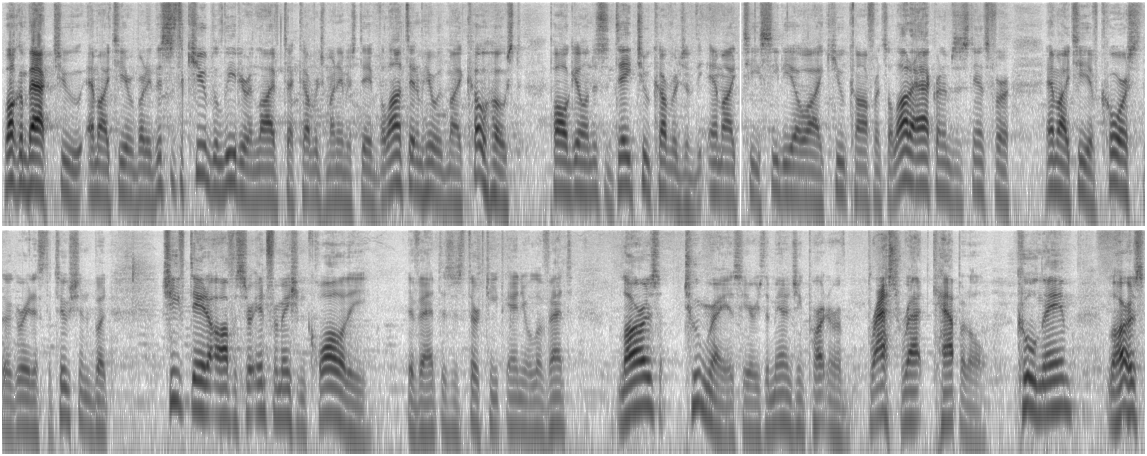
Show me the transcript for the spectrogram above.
Welcome back to MIT everybody. This is theCUBE, the leader in live tech coverage. My name is Dave Vellante, and I'm here with my co-host, Paul Gillen. This is day two coverage of the MIT CDOIQ conference. A lot of acronyms, it stands for MIT, of course, the great institution, but Chief Data Officer Information Quality event. This is 13th annual event. Lars Toomre is here. He's the managing partner of Brass Rat Capital. Cool name. Lars,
